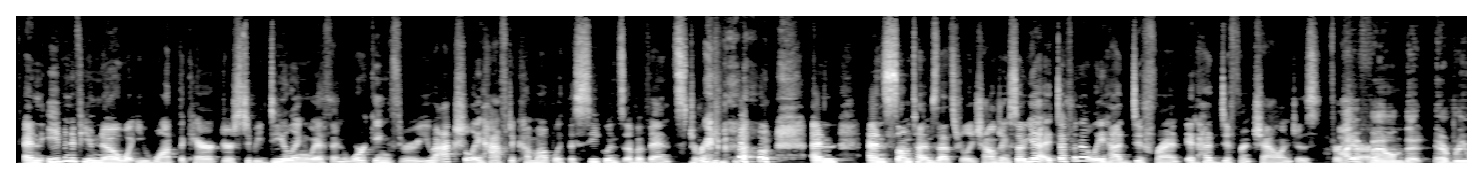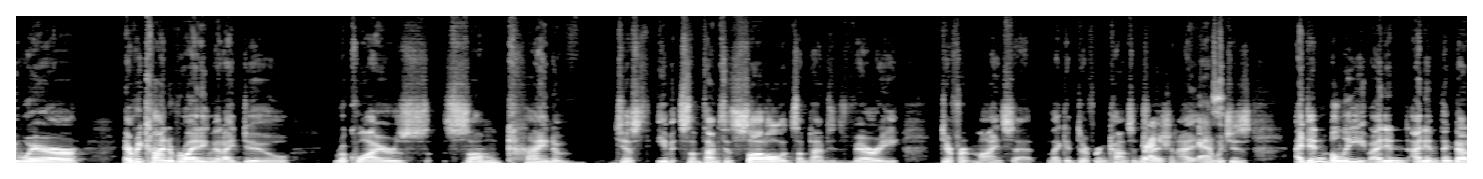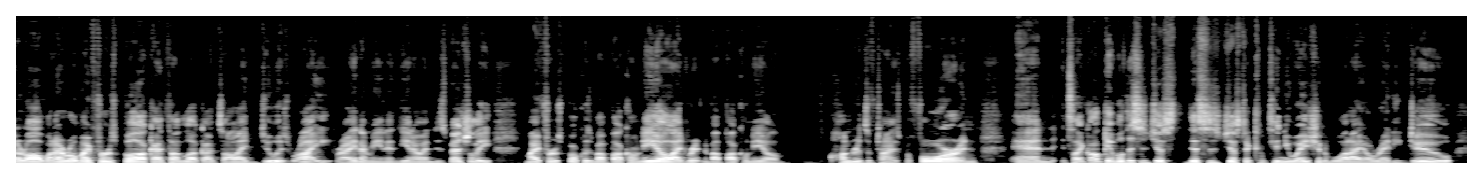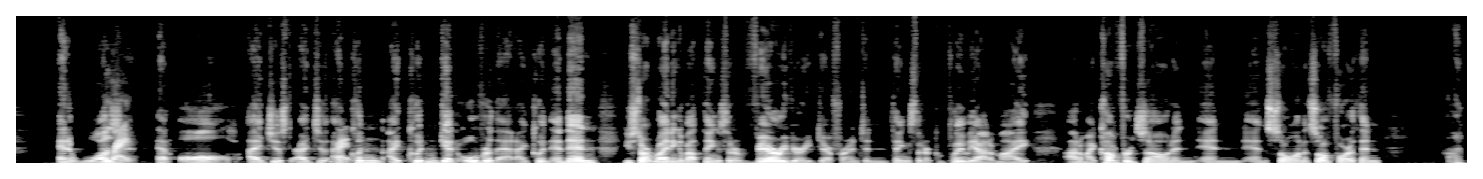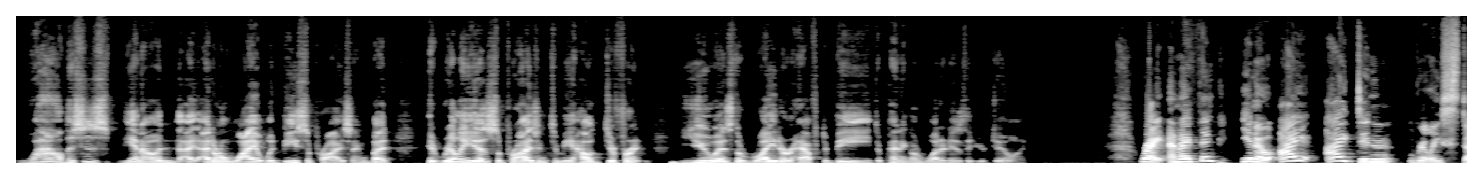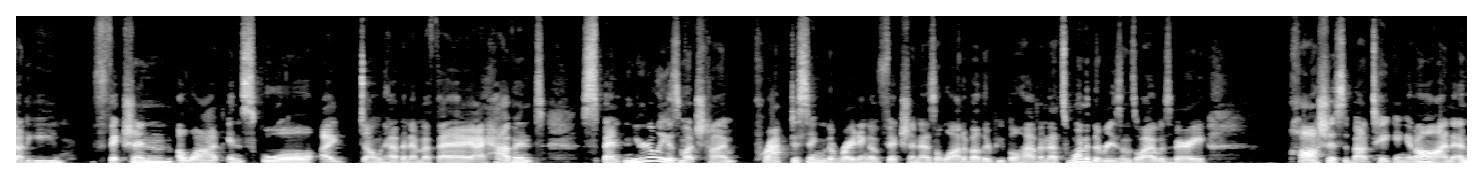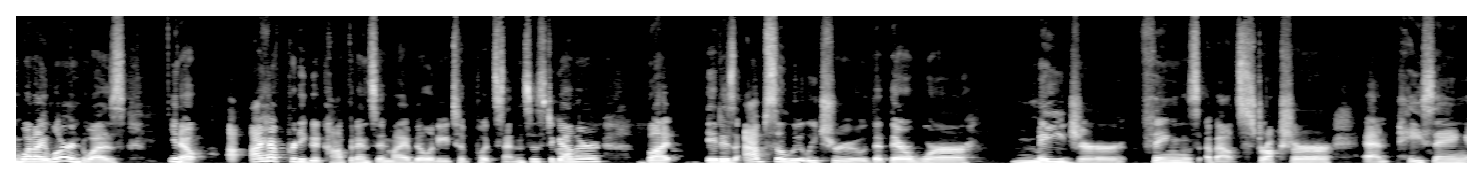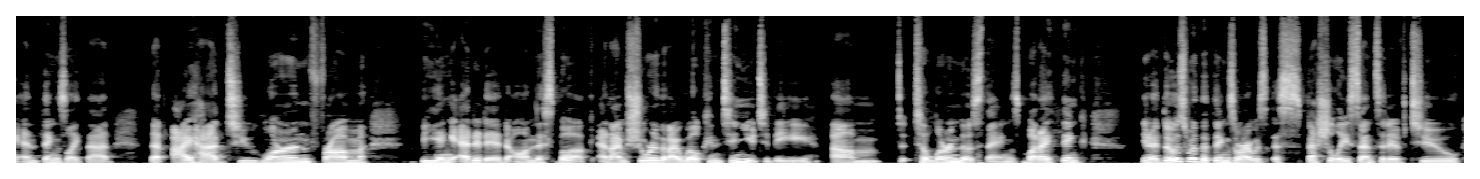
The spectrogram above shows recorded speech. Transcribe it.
and even if you know what you want the characters to be dealing with and working through you actually have to come up with a sequence of events to write about and and sometimes that's really challenging so yeah it definitely had different it had different challenges for I sure i found that everywhere every kind of writing that i do requires some kind of just even sometimes it's subtle and sometimes it's very different mindset, like a different concentration. Right. I yes. and which is I didn't believe. I didn't I didn't think that at all. When I wrote my first book, I thought, look, that's all I do is write, right? I mean, and, you know, and especially my first book was about Buck O'Neill. I'd written about Buck O'Neill hundreds of times before and and it's like, okay, well this is just this is just a continuation of what I already do and it wasn't. Right at all. I just I just right. I couldn't I couldn't get over that. I couldn't and then you start writing about things that are very very different and things that are completely out of my out of my comfort zone and and and so on and so forth and I'm like wow, this is, you know, and I, I don't know why it would be surprising, but it really is surprising to me how different you as the writer have to be depending on what it is that you're doing. Right. And I think, you know, I I didn't really study fiction a lot in school. I don't have an MFA. I haven't spent nearly as much time practicing the writing of fiction as a lot of other people have. And that's one of the reasons why I was very cautious about taking it on. And what I learned was, you know, I have pretty good confidence in my ability to put sentences together, but it is absolutely true that there were major things about structure and pacing and things like that that I had to learn from being edited on this book. And I'm sure that I will continue to be um, t- to learn those things. But I think, you know, those were the things where I was especially sensitive to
